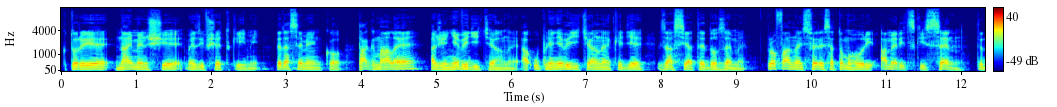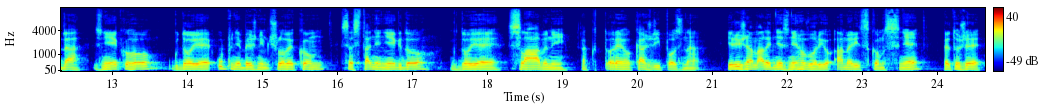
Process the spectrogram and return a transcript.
ktoré je najmenšie medzi všetkými. Teda semienko tak malé, až je neviditeľné a úplne neviditeľné, keď je zasiaté do zeme. V profánnej sfére sa tomu hovorí americký sen. Teda z niekoho, kto je úplne bežným človekom, sa stane niekto, kto je slávny a ktorého každý pozná. Ježiš nám ale dnes nehovorí o americkom sne, pretože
